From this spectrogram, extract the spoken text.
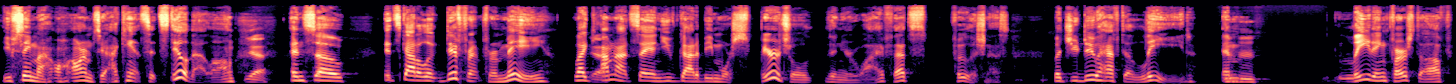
you've seen my arms here. I can't sit still that long. Yeah, and so it's got to look different for me. Like Yeah. i'm not saying you've got to be more spiritual than your wife. That's foolishness. But you do have to lead. And Mm-hmm. leading first off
